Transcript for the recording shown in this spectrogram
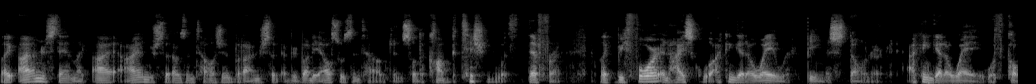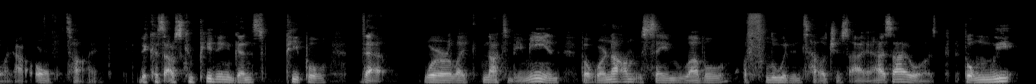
like I understand, like I, I understood I was intelligent, but I understood everybody else was intelligent. So the competition was different. Like before in high school, I can get away with being a stoner. I can get away with going out all the time because I was competing against people that were like not to be mean, but were not on the same level of fluid intelligence I, as I was. But when we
